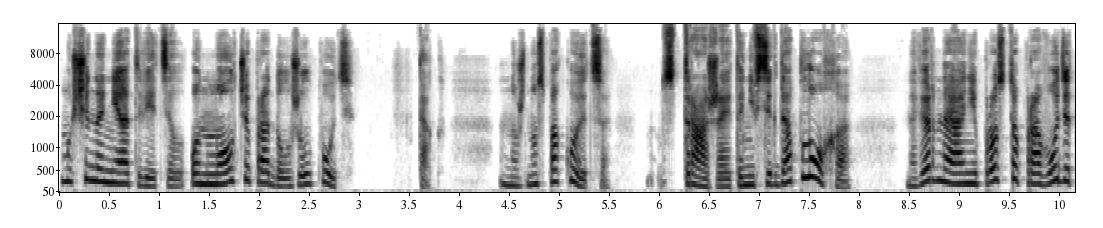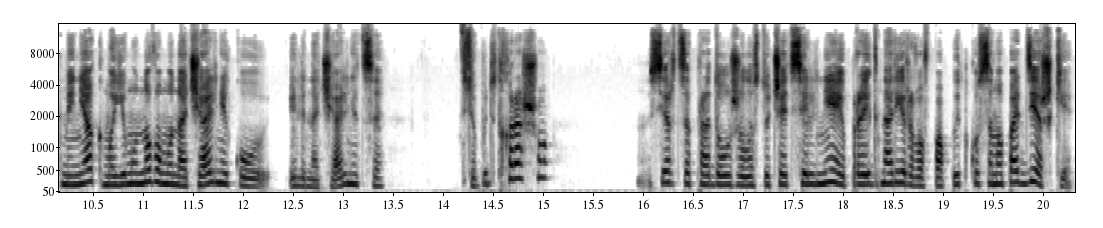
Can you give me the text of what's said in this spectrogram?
Мужчина не ответил. Он молча продолжил путь. «Так, нужно успокоиться. Стража — это не всегда плохо. Наверное, они просто проводят меня к моему новому начальнику или начальнице. Все будет хорошо». Сердце продолжило стучать сильнее, проигнорировав попытку самоподдержки.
